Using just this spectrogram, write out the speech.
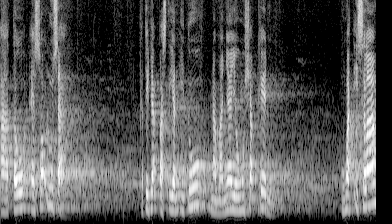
atau esok lusa. Ketidakpastian itu namanya Yaumusyakin Umat Islam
